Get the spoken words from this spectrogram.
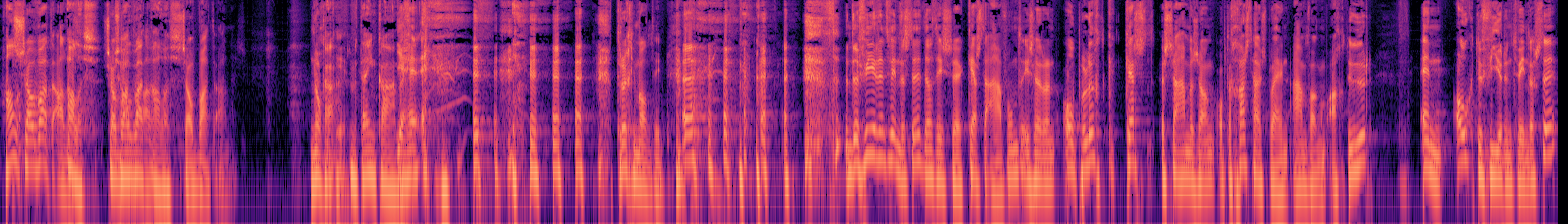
Hans? Zo wat alles. Alles. Zo wat alles. Zo wat alles. Nog een keer. meteen kamer. Je he- Terug je mand in. de 24e, dat is eh, kerstavond, is er een openlucht kerstsamenzang op de Gasthuisplein aanvang om 8 uur. En ook de 24e,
